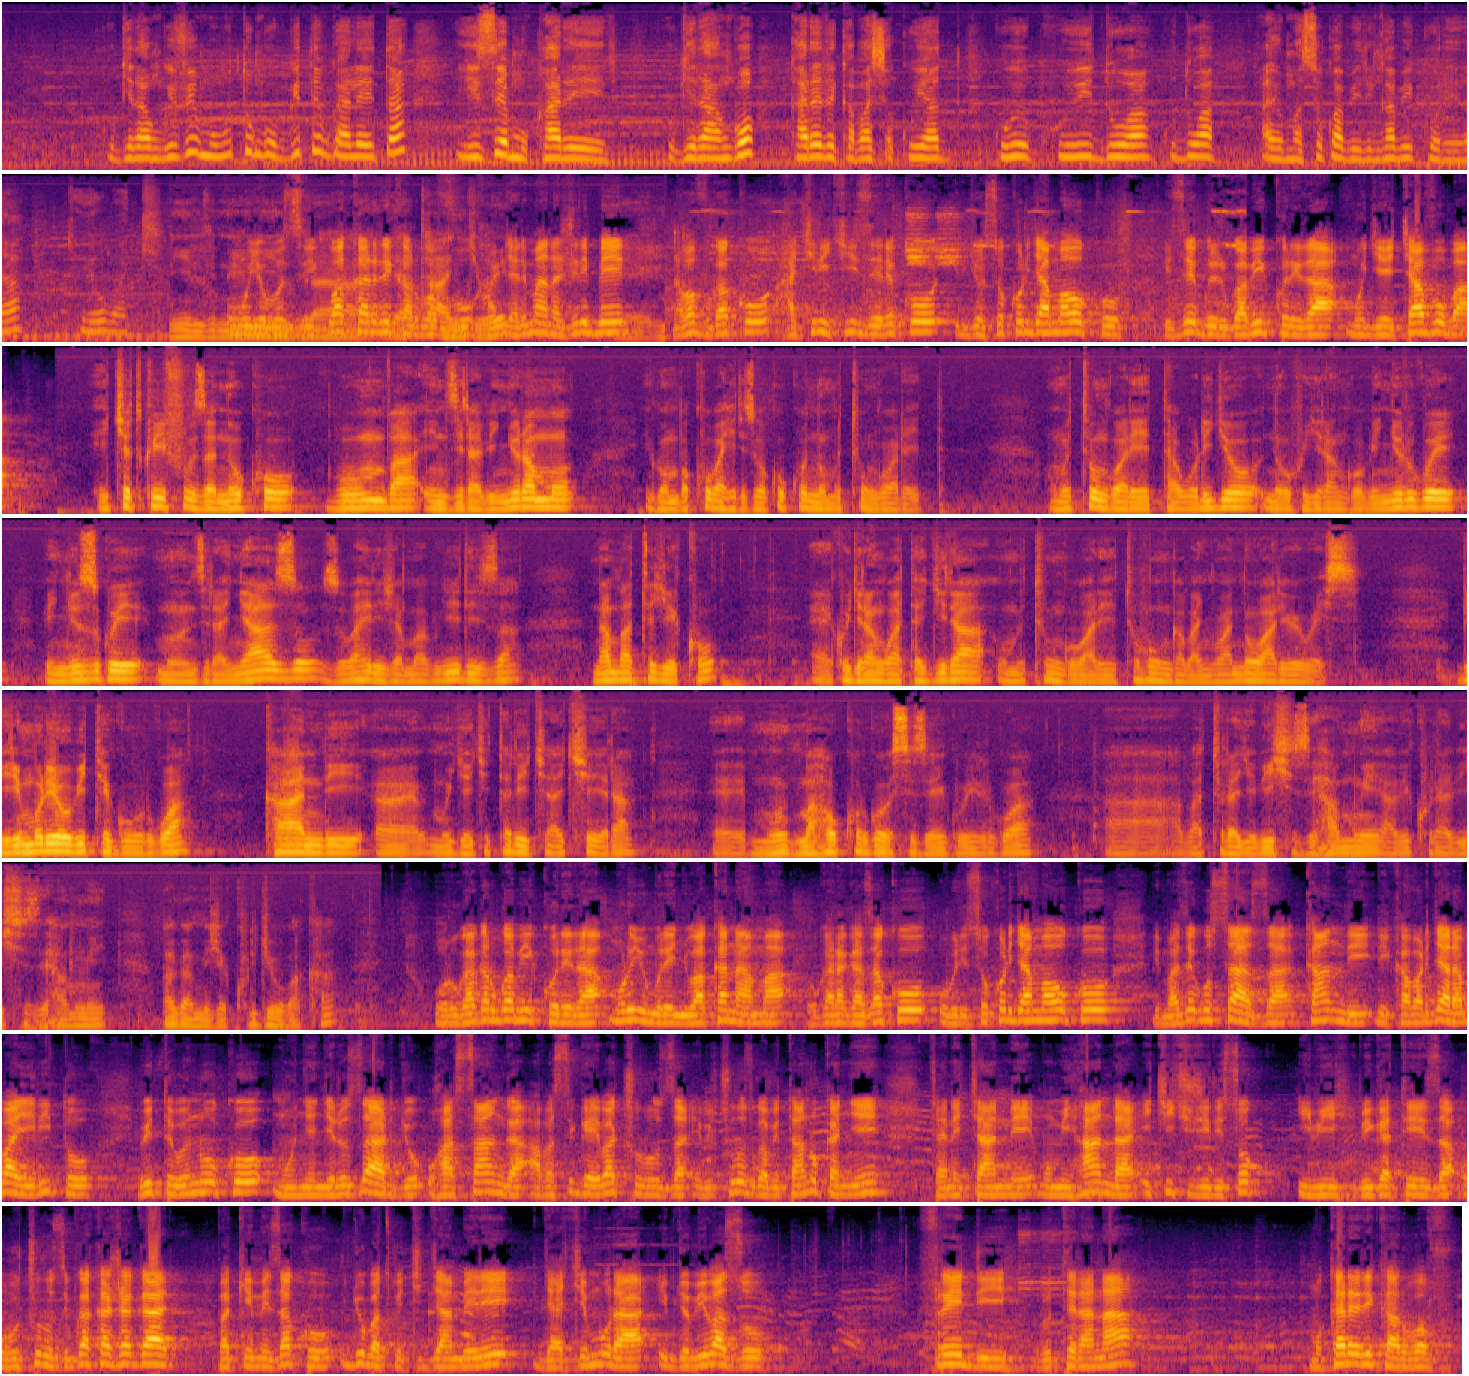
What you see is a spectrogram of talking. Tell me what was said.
Kugira ngo ive mu mutungo bwite bwa leta ize mu karere. Kugira ngo akarere kabashe kuyiduha kuduha ayo masoko abiri nk'abikorera tuyubake. Umuyobozi w'akarere ka rubavu habyarimana gilbert nawe avuga ko hakiri icyizere ko iryo soko ry'amahoko rizegurirwa abikorera mu gihe cya vuba. Icyo twifuza ni uko bumva inzira binyuramo igomba kubahirizwa kuko ni umutungo wa leta. Umutungo wa leta buryo ni ukugira ngo binyurwe binyuzwe mu nzira nyazo zubahirije amabwiriza n'amategeko kugira ngo hatagira umutungo wa leta uhungabanywa n'uwo ari we wese. Biri muri yo bitegurwa kandi mu gihe kitari icya kera mu mahoko rwose zegurirwa abaturage bishyize hamwe abikorera bishyize hamwe bagamije kuryubaka. Urugaga rw'abikorera muri uyu murenge wa kanama rugaragaza ko ubu iri soko ry'amahoko rimaze gusaza kandi rikaba ryarabaye rito bitewe n'uko mu nkengero zaryo uhasanga abasigaye bacuruza ibicuruzwa bitandukanye cyane cyane mu mihanda ikikije iri soko. Ibi bigateza ubucuruzi bw'akajagari. Bakemeza ko ryubatswe kijyambere ryakemura ibyo bibazo. Fred ruterana mu karere ka rubavu.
